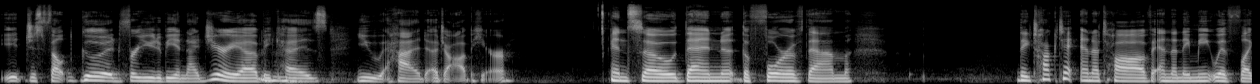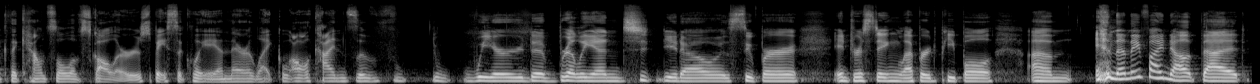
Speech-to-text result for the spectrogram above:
it just felt good for you to be in Nigeria because you had a job here. And so then the four of them they talk to Anatov and then they meet with like the council of scholars basically and they're like all kinds of weird brilliant you know super interesting leopard people. Um, and then they find out that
